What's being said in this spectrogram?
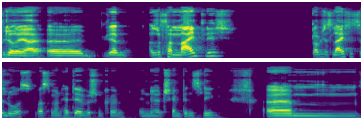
Villarreal, äh, ja, also vermeintlich, glaube ich, das leichteste Los, was man hätte erwischen können in der Champions League. Ähm,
